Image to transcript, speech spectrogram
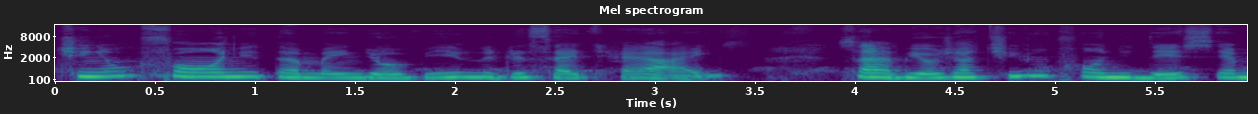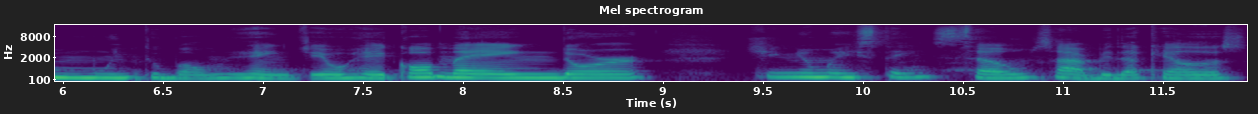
Tinha um fone também de ouvido de 7 reais. Sabe, eu já tive um fone desse, é muito bom, gente. Eu recomendo. Tinha uma extensão, sabe, daquelas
